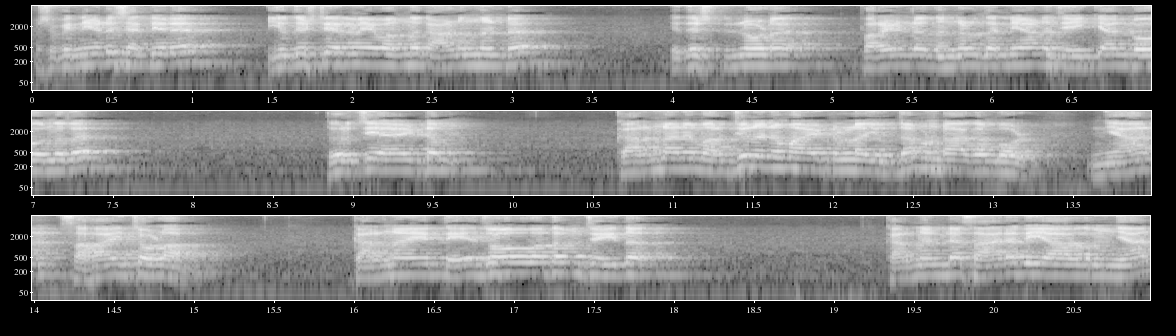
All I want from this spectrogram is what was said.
പക്ഷെ പിന്നീട് ശല്യര് യുധിഷ്ഠിരനെ വന്ന് കാണുന്നുണ്ട്. യുധിഷ്ഠിരനോട് പറയേണ്ടത് നിങ്ങൾ തന്നെയാണ് ജയിക്കാൻ പോകുന്നത്. തീർച്ചയായിട്ടും കർണനും അർജുനനുമായിട്ടുള്ള യുദ്ധമുണ്ടാകുമ്പോൾ ഞാൻ സഹായിച്ചോളാം. കർണനെ തേജോവധം ചെയ്ത് കർണന്റെ സാരഥിയാകും ഞാൻ.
